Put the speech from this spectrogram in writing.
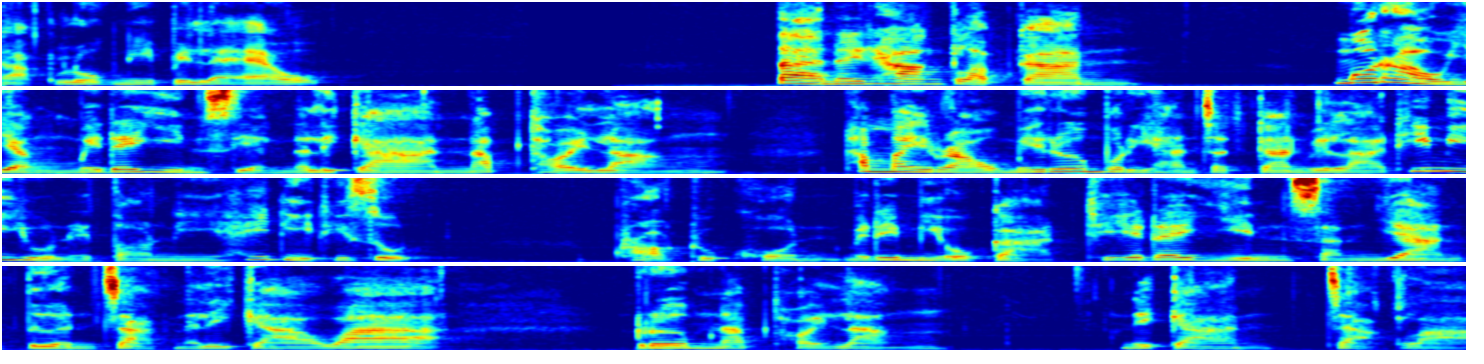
จากโลกนี้ไปแล้ว แต่ในทางกลับกัน เมื่อเรายังไม่ได้ยินเสียงนาฬิกานับถอยหลังทำไมเราไม่เริ่มบริหารจัดการเวลาที่มีอยู่ในตอนนี้ให้ดีที่สุด เพราะทุกคนไม่ได้มีโอกาสที่จะได้ยินสัญญาณเตือนจากนาฬิกาว่า เริ่มนับถอยหลัง ในการจากลา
